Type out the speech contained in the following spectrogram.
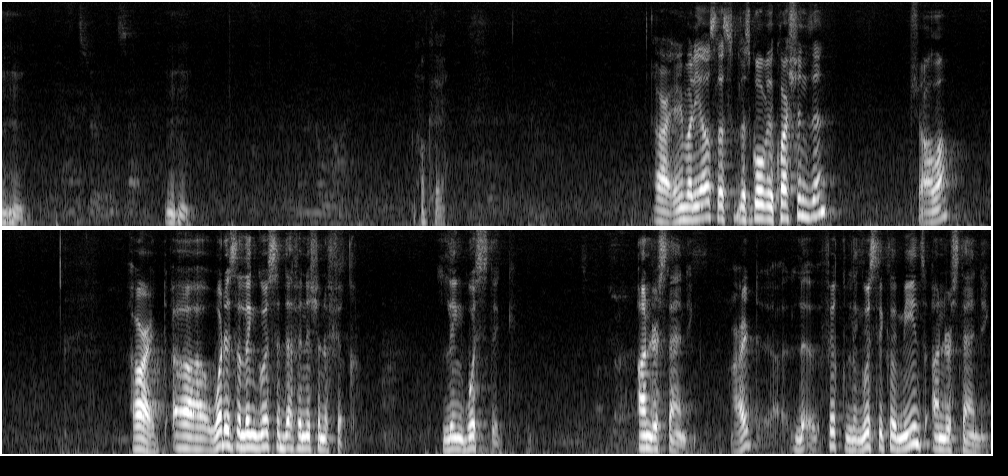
Mm-hmm. Mm-hmm. Okay. All right. Anybody else? Let's let's go over the questions then. Inshallah. All right. Uh, what is the linguistic definition of fiqh? Linguistic. Understanding. All right. Uh, Fiqh linguistically means understanding,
